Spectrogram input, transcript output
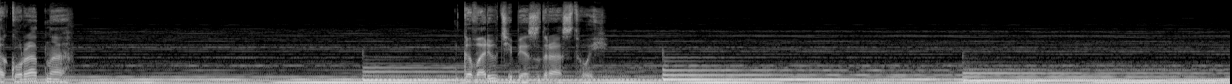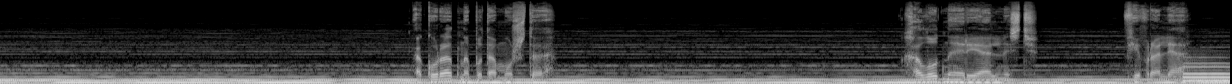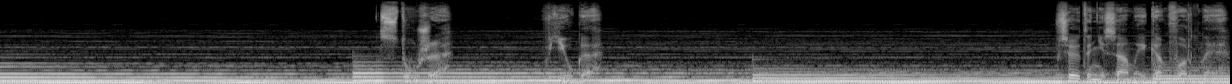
Аккуратно. Говорю тебе здравствуй. Аккуратно, потому что холодная реальность февраля, стужа, вьюга. Все это не самые комфортные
